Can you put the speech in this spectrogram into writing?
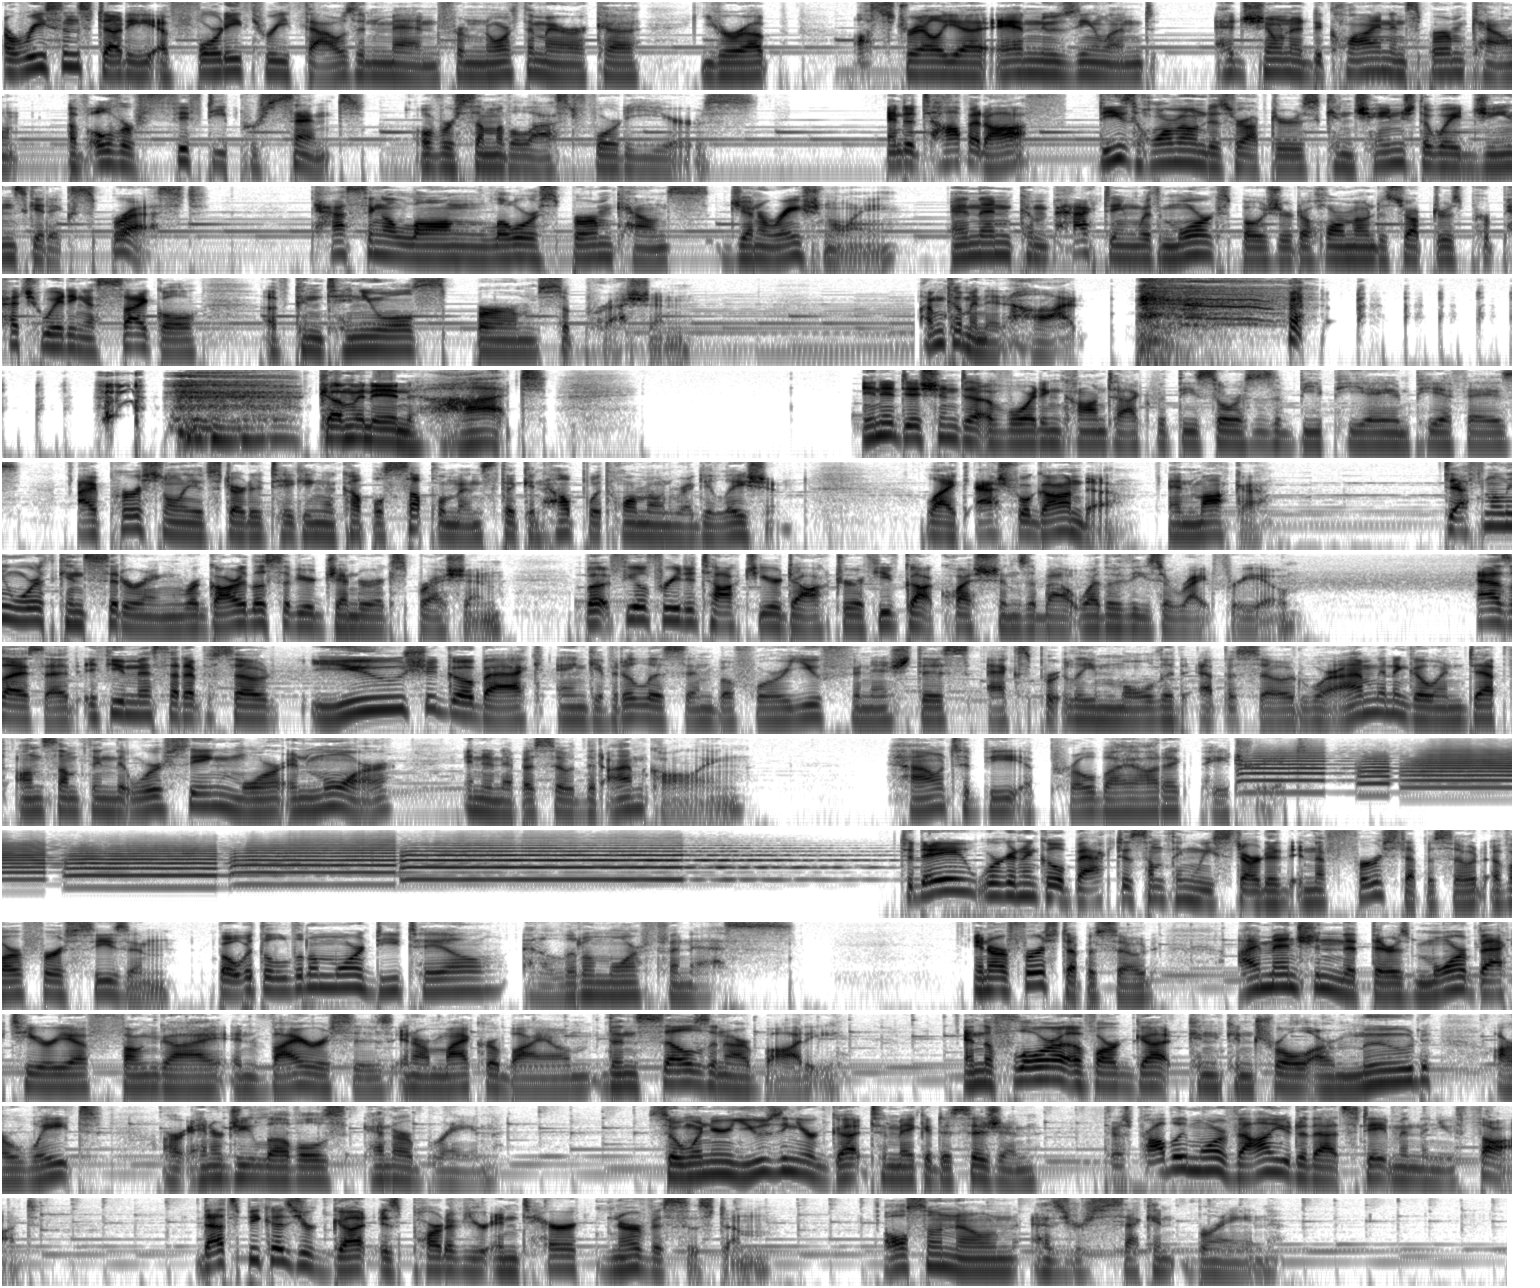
A recent study of 43,000 men from North America, Europe, Australia, and New Zealand had shown a decline in sperm count of over 50% over some of the last 40 years. And to top it off, these hormone disruptors can change the way genes get expressed, passing along lower sperm counts generationally, and then compacting with more exposure to hormone disruptors, perpetuating a cycle of continual sperm suppression. I'm coming in hot. coming in hot. In addition to avoiding contact with these sources of BPA and PFAs, I personally have started taking a couple supplements that can help with hormone regulation, like ashwagandha and maca. Definitely worth considering, regardless of your gender expression, but feel free to talk to your doctor if you've got questions about whether these are right for you. As I said, if you missed that episode, you should go back and give it a listen before you finish this expertly molded episode where I'm going to go in depth on something that we're seeing more and more in an episode that I'm calling how to Be a Probiotic Patriot. Today, we're going to go back to something we started in the first episode of our first season, but with a little more detail and a little more finesse. In our first episode, I mentioned that there's more bacteria, fungi, and viruses in our microbiome than cells in our body. And the flora of our gut can control our mood, our weight, our energy levels, and our brain. So when you're using your gut to make a decision, there's probably more value to that statement than you thought. That's because your gut is part of your enteric nervous system, also known as your second brain.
